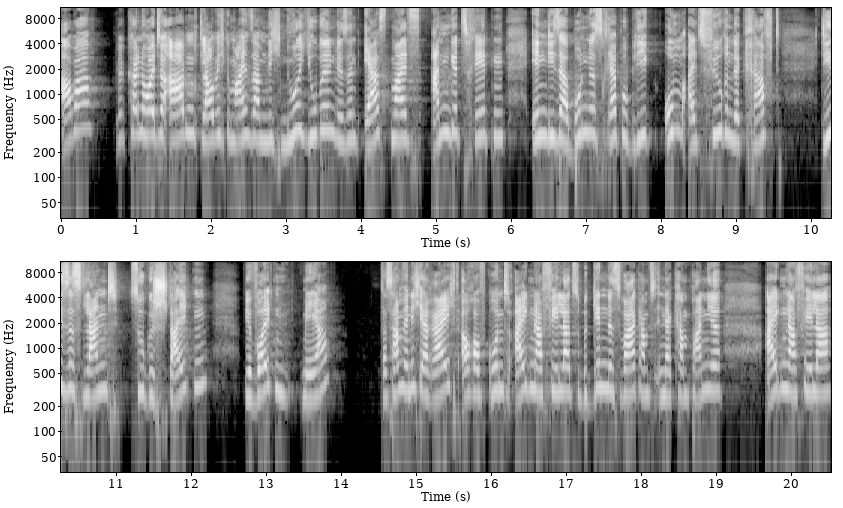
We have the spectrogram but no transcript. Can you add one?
Aber wir können heute Abend, glaube ich, gemeinsam nicht nur jubeln. Wir sind erstmals angetreten in dieser Bundesrepublik, um als führende Kraft dieses Land zu gestalten. Wir wollten mehr. Das haben wir nicht erreicht, auch aufgrund eigener Fehler zu Beginn des Wahlkampfs in der Kampagne, eigener Fehler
